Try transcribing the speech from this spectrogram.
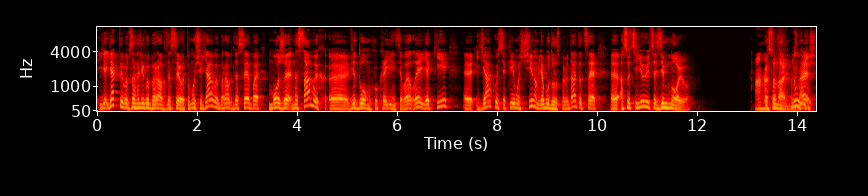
як ти взагалі вибирав для себе? Тому що я вибирав для себе, може, не самих е, відомих українців, але які е, якось якимось чином я буду розповідати це, е, асоціюються зі мною. Ага. Персонально, ну, знаєш?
